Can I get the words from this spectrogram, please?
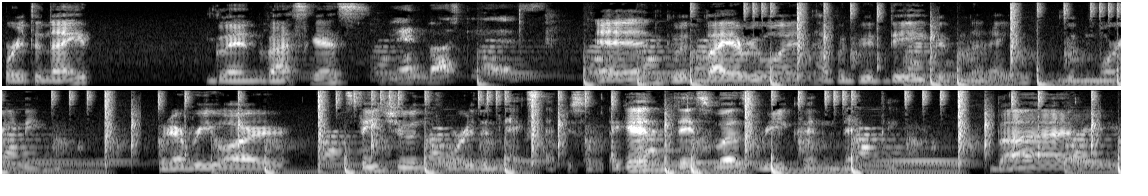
for tonight, Glenn Vasquez. Glenn Vasquez. And goodbye, everyone. Have a good day, good night, good morning, wherever you are. Stay tuned for the next episode. Again, this was Reconnecting. Bye.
